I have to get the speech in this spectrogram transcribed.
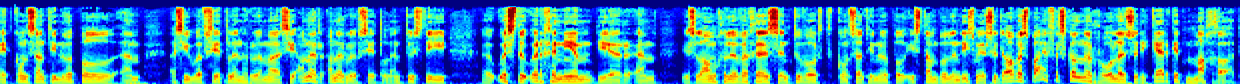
met Konstantinopel um, as die hoofsetel in Rome as die ander ander hoofsetel. En toe's die uh, ooste oorgeneem deur um, Islamgelowiges en toe word Konstantinopel Istanbul en dis meer. So daar was baie verskillende rolle so die kerk het mag gehad.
